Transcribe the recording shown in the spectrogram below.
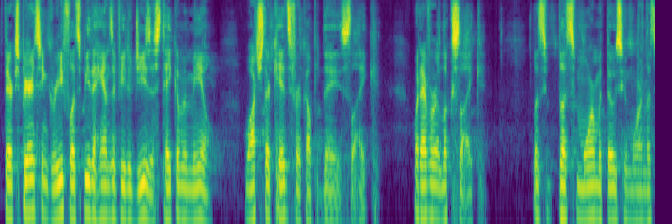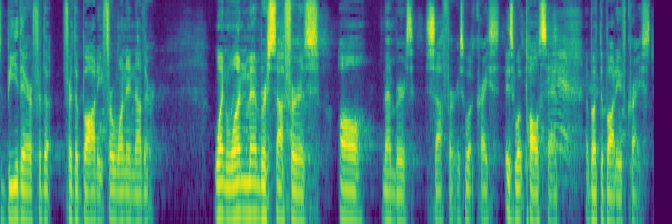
If they're experiencing grief, let's be the hands and feet of Jesus. Take them a meal. Watch their kids for a couple days. Like, whatever it looks like. Let's, let's mourn with those who mourn. Let's be there for the, for the body, for one another. When one member suffers, all members suffer is what Christ, is what Paul said about the body of Christ.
